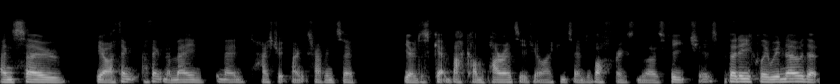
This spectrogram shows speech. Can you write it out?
And so, you know, I think I think the main the main high street banks are having to you know just get back on parity if you like in terms of offering some of those features. But equally we know that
